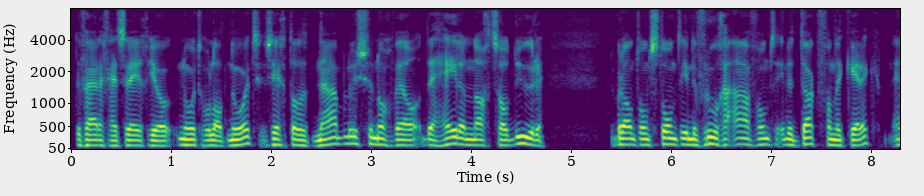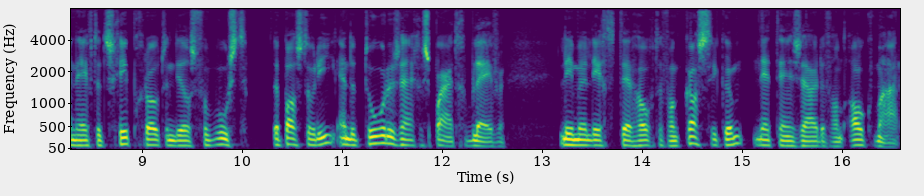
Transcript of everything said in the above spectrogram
De veiligheidsregio Noord-Holland-Noord zegt dat het nablussen nog wel de hele nacht zal duren. De brand ontstond in de vroege avond in het dak van de kerk en heeft het schip grotendeels verwoest. De pastorie en de toren zijn gespaard gebleven. Limmen ligt ter hoogte van Castricum, net ten zuiden van Alkmaar.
